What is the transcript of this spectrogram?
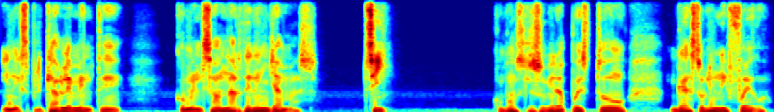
inexplicablemente, comenzaron a arder en llamas. Sí, como si les hubiera puesto gasolina y fuego.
